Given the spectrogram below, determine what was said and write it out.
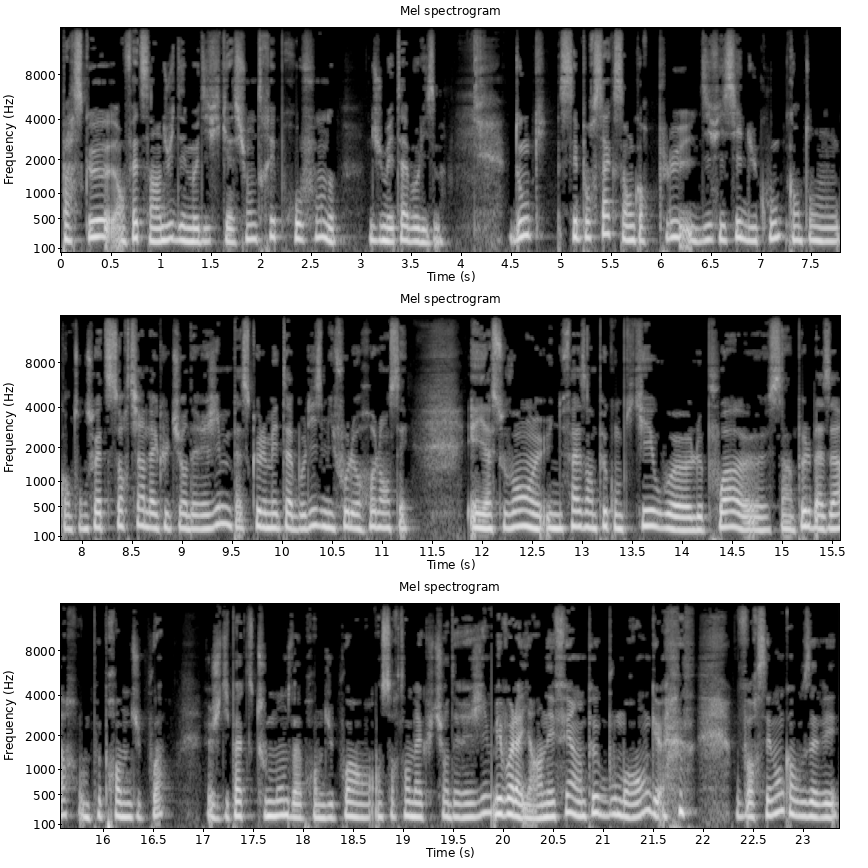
parce que en fait ça induit des modifications très profondes du métabolisme. Donc c'est pour ça que c'est encore plus difficile du coup quand on, quand on souhaite sortir de la culture des régimes parce que le métabolisme il faut le relancer. Et il y a souvent euh, une phase un peu compliquée où euh, le poids euh, c'est un peu le bazar, on peut prendre du poids. Je dis pas que tout le monde va prendre du poids en, sortant de la culture des régimes, mais voilà, il y a un effet un peu boomerang forcément quand vous avez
